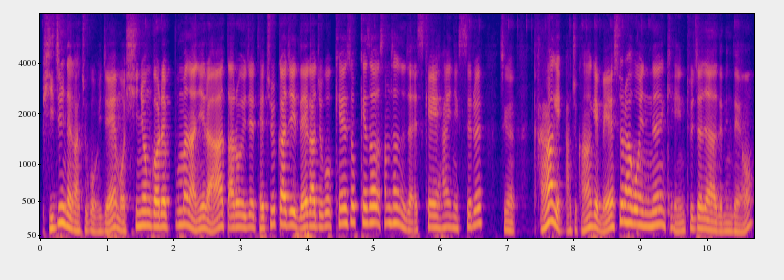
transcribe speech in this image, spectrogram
빚을 내 가지고 이제 뭐 신용거래뿐만 아니라 따로 이제 대출까지 내 가지고 계속해서 삼성전자 SK하이닉스를 지금 강하게 아주 강하게 매수를 하고 있는 개인 투자자들인데요.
